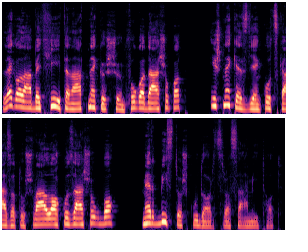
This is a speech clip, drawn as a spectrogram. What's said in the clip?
legalább egy héten át ne kössön fogadásokat, és ne kezdjen kockázatos vállalkozásokba, mert biztos kudarcra számíthat.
